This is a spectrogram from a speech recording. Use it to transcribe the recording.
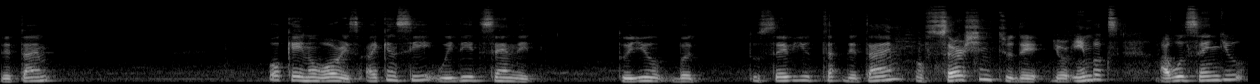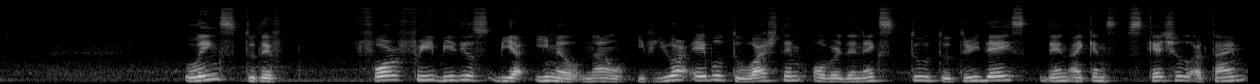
the time. Okay, no worries. I can see we did send it to you, but to save you the time of searching through the your inbox, I will send you links to the four free videos via email now. If you are able to watch them over the next two to three days, then I can schedule a time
